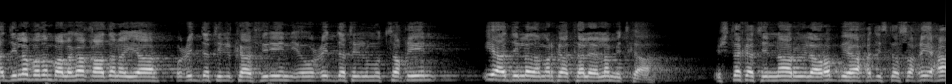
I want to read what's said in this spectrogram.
adilo badan baa laga qaadanayaa uciddat lilkaafiriin iyo uciddat lilmuttaqiin iyo adilada markaa kale la midka ah. Ishtakat innaaru ilaa rabbiha xadiiska saxiixa.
